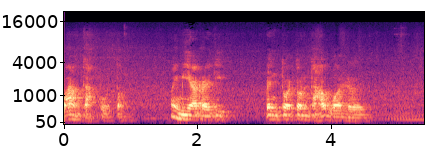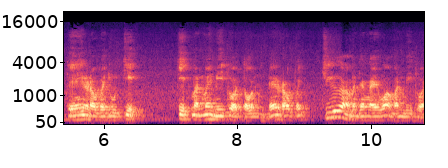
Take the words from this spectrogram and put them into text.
ว่างจากตัวตน ไม่มีอะไรที่เป็นตัวตนถาวรเลย ทีนี้เราไปดูจิต จิตมันไม่มีตัวตน แล้วเราไปเชื่อมันยังไงว่ามันมีตัว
